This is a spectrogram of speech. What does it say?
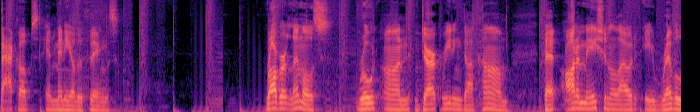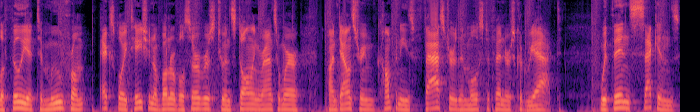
backups, and many other things. Robert Lemos wrote on darkreading.com that automation allowed a REvil affiliate to move from exploitation of vulnerable servers to installing ransomware on downstream companies faster than most defenders could react. Within seconds,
